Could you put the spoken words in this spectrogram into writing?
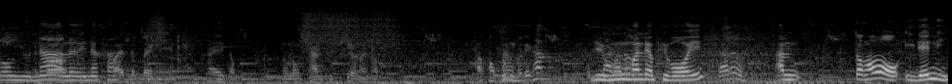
กองอยู่หน้าเลยนะคะ ไว้จะแบ่งให้กับน้องๆทานทุกเที่ยวนะครับเอาขอบคุณสวัสดีครับยืมมือมาแล้วพี่บอย ได้แล้วอันต้องเอาออกอีกเด้นี่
